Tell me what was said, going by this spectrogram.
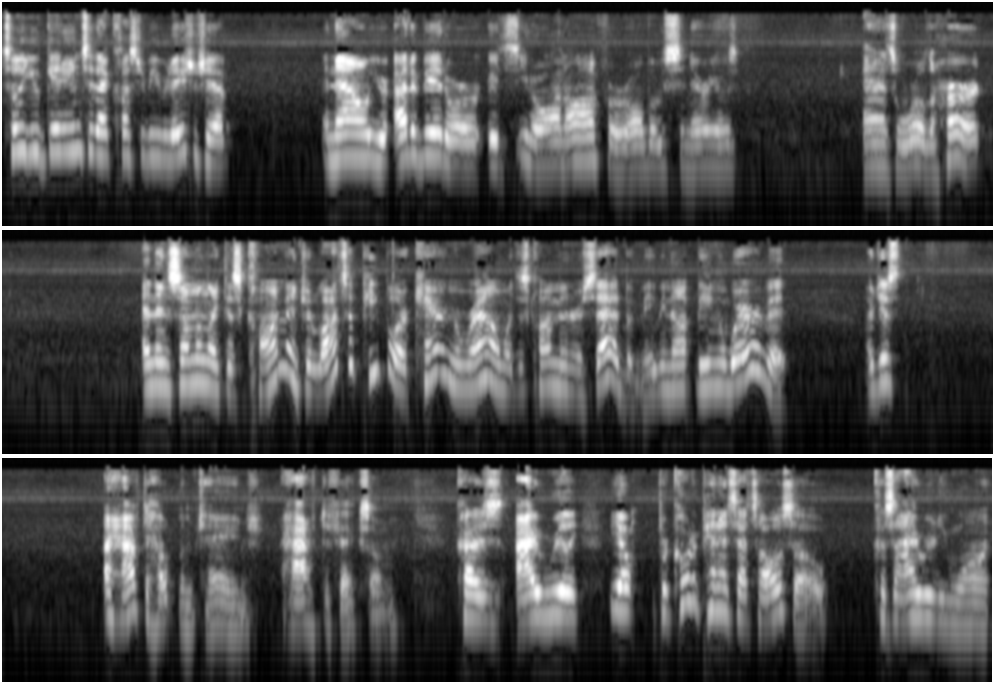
Till you get into that cluster B relationship and now you're out of it or it's, you know, on off or all those scenarios and it's a world of hurt. And then someone like this commenter, lots of people are carrying around what this commenter said, but maybe not being aware of it. I just, I have to help them change. I have to fix them. Because I really, you know, for codependence, that's also because I really want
